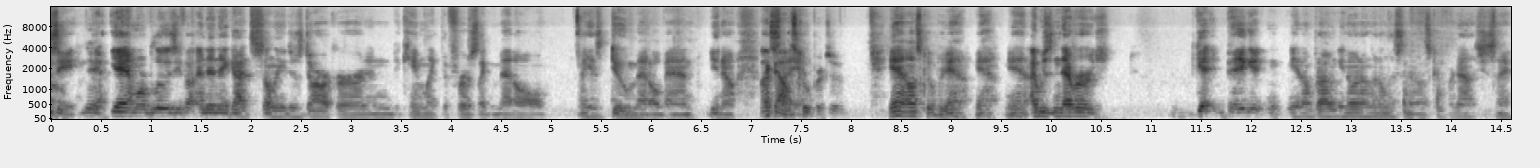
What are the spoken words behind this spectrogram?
bluesy, Yeah, yeah, more bluesy, and then they got suddenly just darker and became like the first like metal, I guess doom metal band, you know. like Alice Cooper too. Yeah, Alice Cooper. Yeah, yeah, yeah. I was never get big at you know, but I'm- you know what? I'm going to listen to Alice Cooper now. It's just saying.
